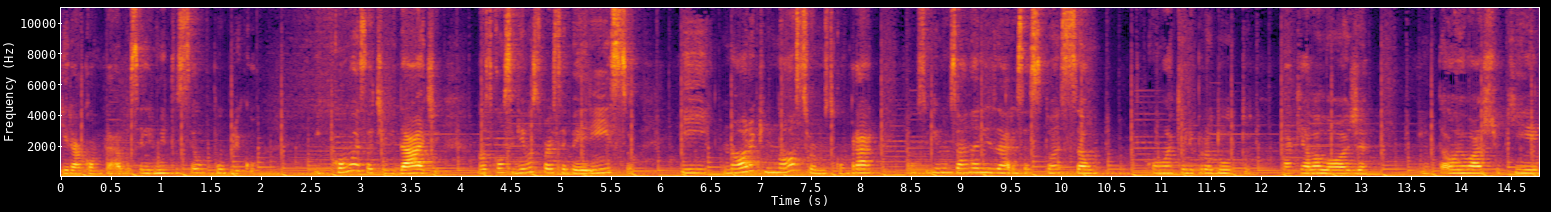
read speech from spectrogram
irá comprar, você limita o seu público. Com essa atividade, nós conseguimos perceber isso e na hora que nós formos comprar, conseguimos analisar essa situação com aquele produto naquela loja. Então eu acho que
